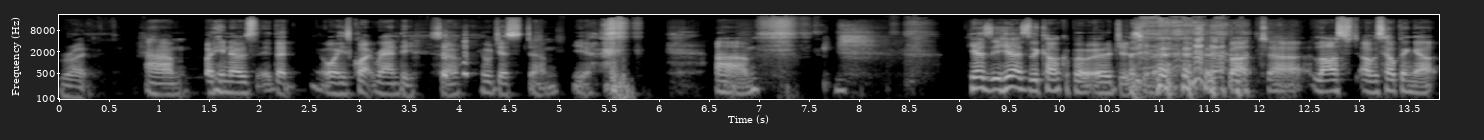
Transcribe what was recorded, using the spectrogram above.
right. Um, but he knows that, or he's quite randy, so he'll just, um, yeah. um, he has he has the Kakapo urges, you know. but uh, last I was helping out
